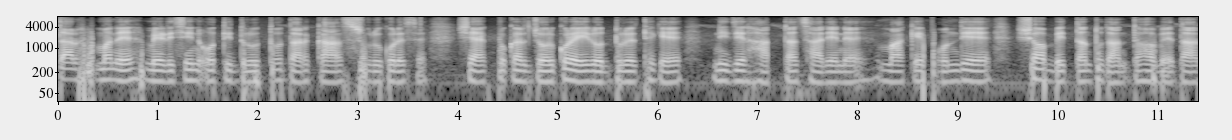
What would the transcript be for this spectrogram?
তার মানে মেডিসিন অতি দ্রুত তার কাজ শুরু করেছে। সে এক প্রকার জোর করেই রোদ্দুরের থেকে নিজের হাতটা ছাড়িয়ে নেয়। মাকে ফোন দিয়ে সব বৃত্তান্ত জানতে হবে তার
